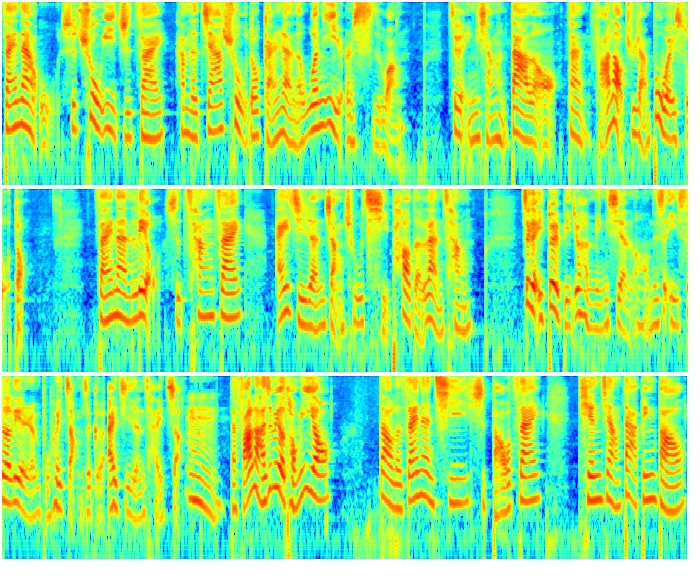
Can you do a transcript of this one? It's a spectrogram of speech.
灾难五是畜疫之灾，他们的家畜都感染了瘟疫而死亡。这个影响很大了哦，但法老居然不为所动。灾难六是仓灾，埃及人长出起泡的烂仓。这个一对比就很明显了哈，你是以色列人不会长这个，埃及人才长。嗯，但法老还是没有同意哦。到了灾难七是雹灾，天降大冰雹，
